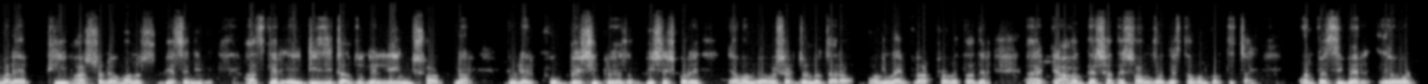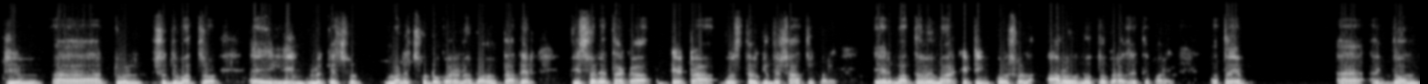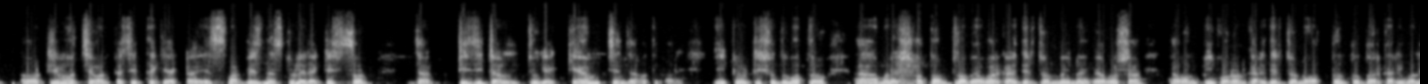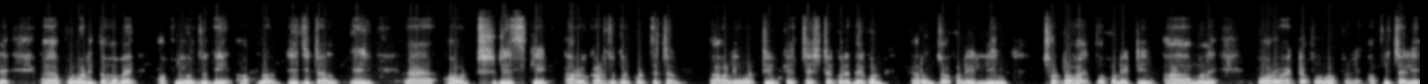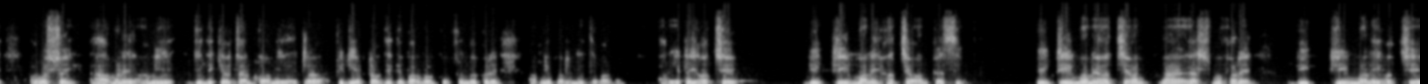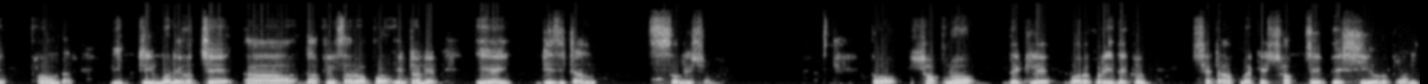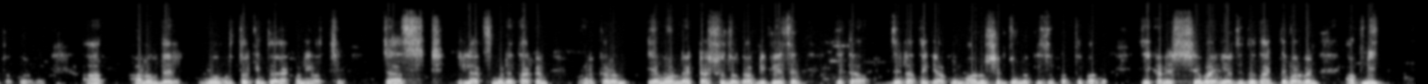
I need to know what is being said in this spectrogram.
মানে ফ্রি ভার্সনেও মানুষ বেছে নিবে? আজকের এই ডিজিটাল যুগে লিঙ্ক শর্টনার টুলের খুব বেশি প্রয়োজন। বিশেষ করে এমন ব্যবসার জন্য যারা অনলাইন প্ল্যাটফর্মে তাদের গ্রাহকদের সাথে সংযোগ স্থাপন করতে চায়। অনপ্যাসিভের ওট্রিম টুল শুধুমাত্র এই লিঙ্কগুলোকে মানে ছোট করে না, বরং তাদের পিছনে থাকা ডেটা বুঝতেও কিন্তু সাহায্য করে। এর মাধ্যমে মার্কেটিং কৌশল আরও উন্নত করা যেতে পারে। অতএব একদম টিম হচ্ছে অনপ্যাসিভ থেকে একটা স্মার্ট বিজনেস টুলের একটি সুট যা ডিজিটাল যুগে গেম চেঞ্জার হতে পারে। এই টুলটি শুধুমাত্র মানে স্বতন্ত্র ব্যবহারকারীদের জন্যই নয়, ব্যবসা এবং বিপণনকারীদের জন্য অত্যন্ত দরকারি বলে প্রমাণিত হবে। আপনিও যদি আপনার ডিজিটাল এই আউট রিচকে আরও কার্যকর করতে চান, তাহলে ওট্রিমকে চেষ্টা করে দেখুন। কারণ যখন এই লিঙ্ক ছোট হয়, তখন একটি মানে বড় একটা প্রভাব ফেলে। আপনি চাইলে অবশ্যই মানে আমি যদি কেউ চান, তো আমি এটা পিডিএফটাও দিতে পারব, খুব সুন্দর করে আপনি পরে নিতে পারবেন। আর এটাই হচ্ছে বিগ ড্রিম মানে হচ্ছে অন প্যাসিভ বিগ ড্রিম মানে হচ্ছে অ্যাশমুফারে বিগ ড্রিম মানে হচ্ছে ফাউন্ডার বিগ ড্রিম মানে হচ্ছে the future of internet AI digital solution তো স্বপ্ন দেখলে বড় করেই দেখুন। সেটা আপনাকে সবচেয়ে বেশি অনুপ্রাণিত করবে। আর আনন্দের মুহূর্ত কিন্তু এখনই হচ্ছে। জাস্ট রিল্যাক্স মোডে থাকেন। আর কারণ এমন একটা সুযোগ আপনি পেয়েছেন, যেটা যেটা থেকে আপনি মানুষের জন্য কিছু করতে পারবেন। যেখানে সেবায় নিয়োজিত থাকতে পারবেন। আপনি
